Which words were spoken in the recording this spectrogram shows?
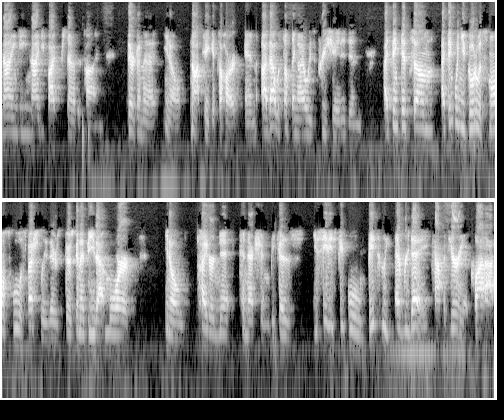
90, 95% of the time they're gonna, you know, not take it to heart. And uh, that was something I always appreciated. And I think it's, um, I think when you go to a small school, especially, there's there's gonna be that more, you know, tighter knit connection because you see these people basically every day, cafeteria, class,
